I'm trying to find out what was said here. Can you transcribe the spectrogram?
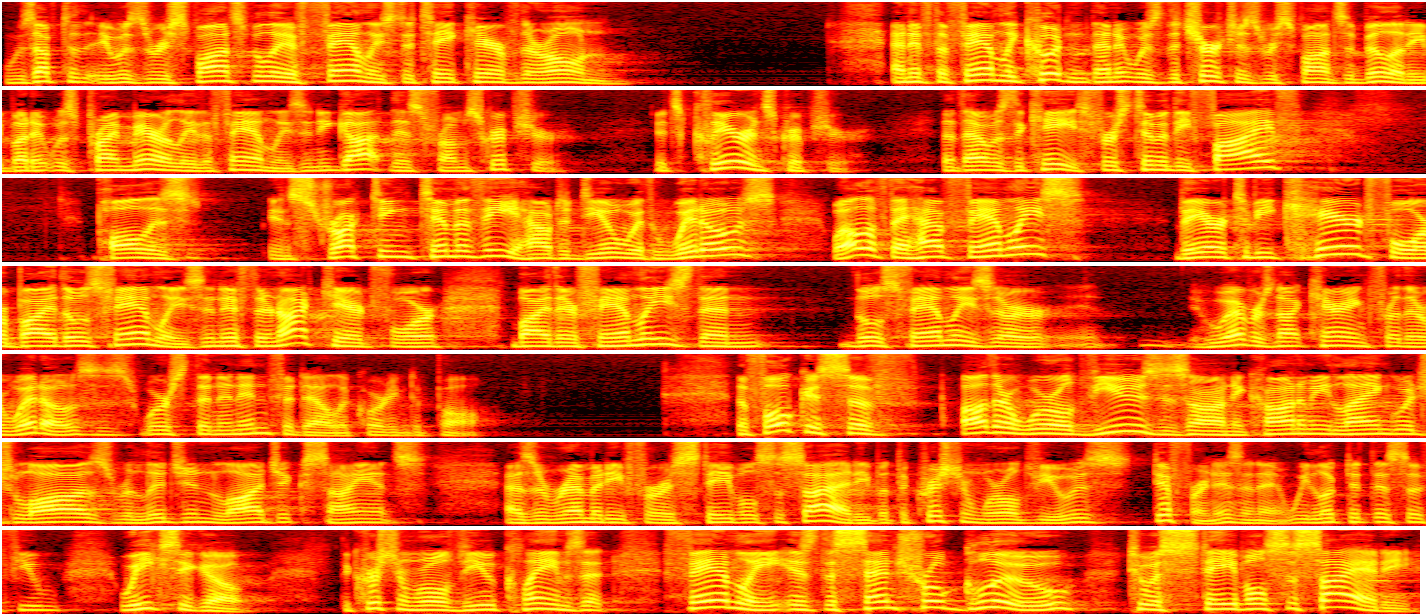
It was, up to, it was the responsibility of families to take care of their own. And if the family couldn't, then it was the church's responsibility, but it was primarily the families. And he got this from Scripture. It's clear in Scripture that that was the case. 1 Timothy 5, Paul is instructing Timothy how to deal with widows. Well, if they have families, they are to be cared for by those families. And if they're not cared for by their families, then those families are, whoever's not caring for their widows is worse than an infidel, according to Paul. The focus of other worldviews is on economy, language, laws, religion, logic, science as a remedy for a stable society. But the Christian worldview is different, isn't it? We looked at this a few weeks ago. The Christian worldview claims that family is the central glue to a stable society.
